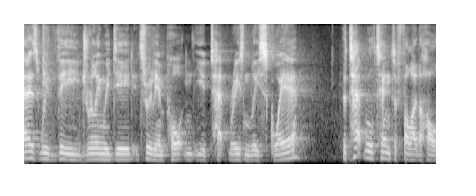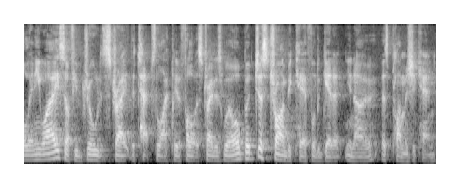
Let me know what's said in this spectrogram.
As with the drilling we did, it's really important that you tap reasonably square. The tap will tend to follow the hole anyway, so if you've drilled it straight, the tap's likely to follow it straight as well, but just try and be careful to get it, you know, as plumb as you can.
